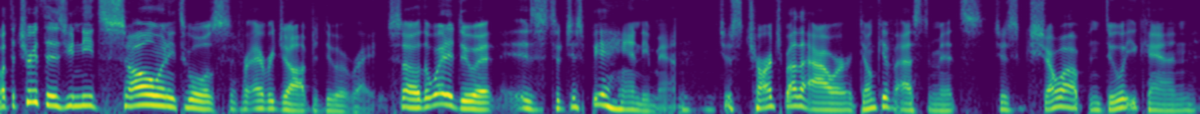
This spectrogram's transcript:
But the truth is, you need so many tools for every job to do it right. So the way to do it is to just be a handyman. Just charge by the hour. Don't give estimates. Just show up and do what you can.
